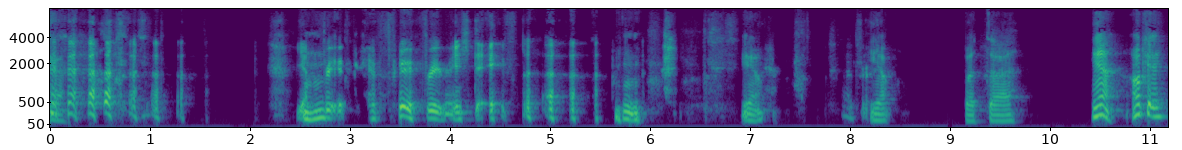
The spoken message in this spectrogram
yeah. Yeah mm-hmm. free, free, free range dave. Yeah. That's right. Yeah. But uh, yeah, okay.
